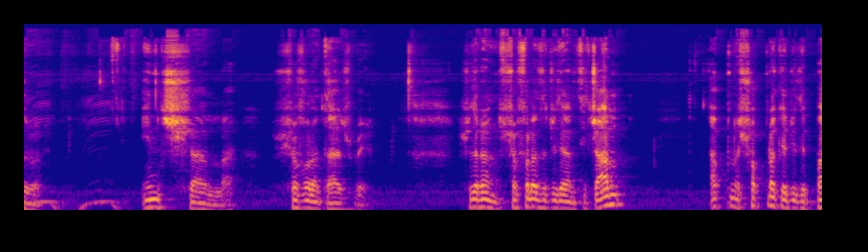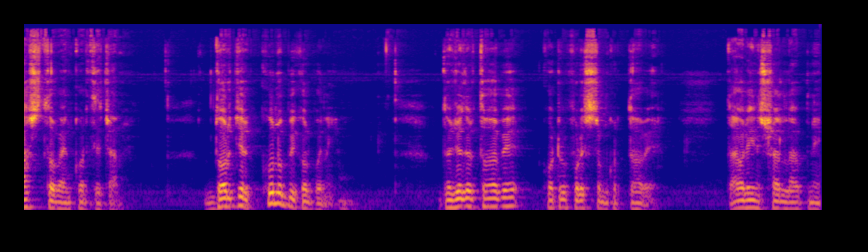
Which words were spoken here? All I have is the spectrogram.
ধরুন ইনশাল্লাহ সফলতা আসবে। সুতরাং সফলতা যদি আনতে চান, আপনার স্বপ্নকে যদি বাস্তবায়ন করতে চান, ধৈর্যের কোনো বিকল্প নেই। ধৈর্য ধরতে হবে, কঠোর পরিশ্রম করতে হবে। তাহলে ইনশাল্লাহ আপনি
